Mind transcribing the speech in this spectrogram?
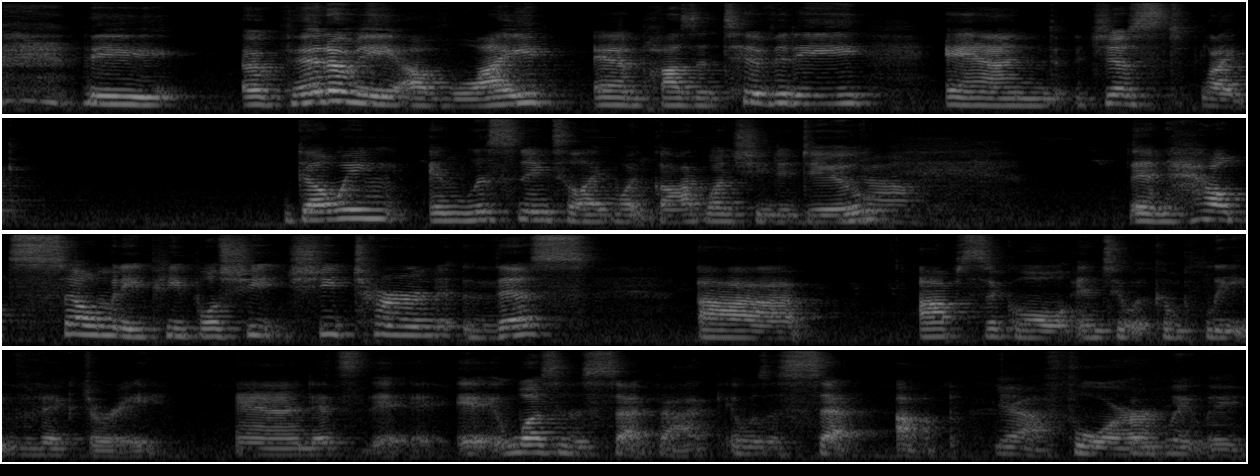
the epitome of light and positivity and just like going and listening to like what God wants you to do Yeah. and helped so many people. She she turned this uh, obstacle into a complete victory, and it's it, it wasn't a setback. It was a set up Yeah. for Completely.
